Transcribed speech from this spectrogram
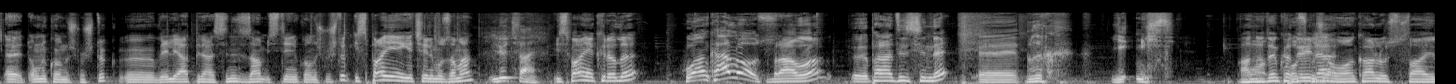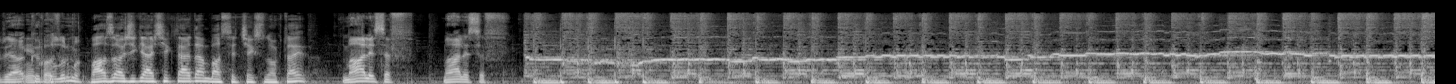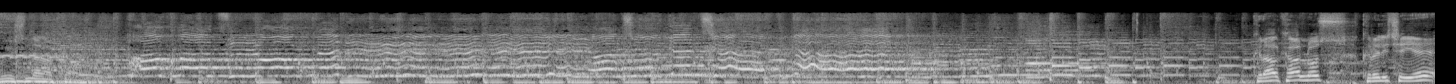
Evet onu konuşmuştuk. E, Veliaht Prensi'nin zam isteğini konuşmuştuk. İspanya'ya geçelim o zaman. Lütfen. İspanya kralı Juan Carlos. bravo e, parantez içinde. Ee, 40. 70. Anladığım Koskoca kadarıyla Juan Carlos Fahir ya 40 koskoca- olur mu? bazı acı gerçeklerden bahsedeceksin Oktay. Maalesef. Maalesef. Buyursunlar Oktay. Kral Carlos kraliçeyi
